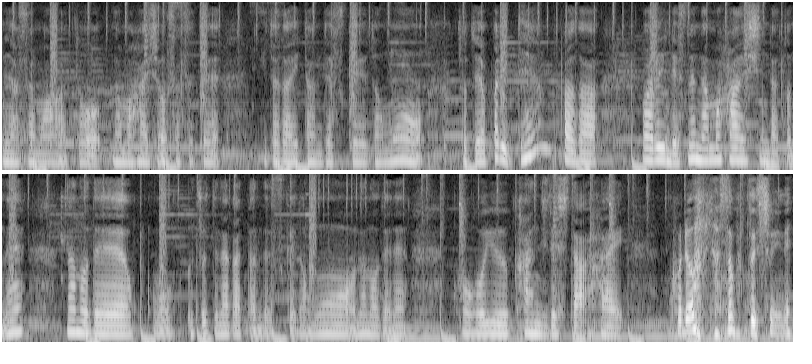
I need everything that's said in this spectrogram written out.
皆様と生配信をさせていただいたんですけれどもちょっとやっぱり電波が悪いんですね。生配信だとね。なのでもう映ってなかったんですけどもなのでねこういう感じでした。はい。これを皆様と一緒にね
